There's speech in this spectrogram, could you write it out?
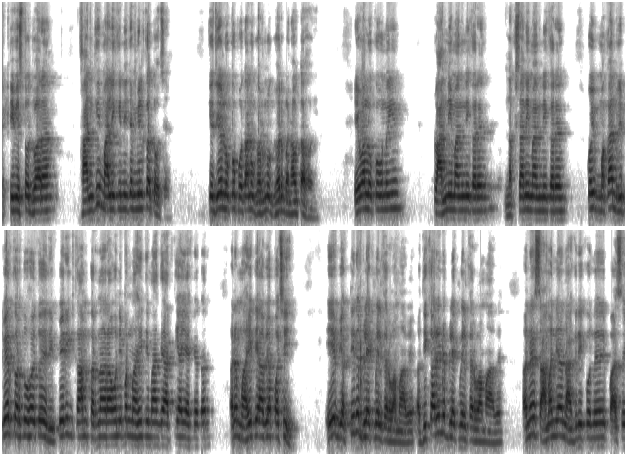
એક્ટિવિસ્ટો દ્વારા ખાનગી માલિકીની જે મિલકતો છે, કે જે લોકો પોતાનું ઘરનું ઘર બનાવતા હોય, એવા લોકોની પ્લાનની માંગણી કરે, નકશાની માંગણી કરે, કોઈ મકાન રિપેર કરતું હોય તો એ રિપેરિંગ કામ કરનારાઓની પણ માહિતી માંગે આરટીઆઈ એક્ટ હેઠળ અને માહિતી આવ્યા પછી એ વ્યક્તિને બ્લેકમેલ કરવામાં આવે, અધિકારીને બ્લેકમેલ કરવામાં આવે અને સામાન્ય નાગરિકોને પાસે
